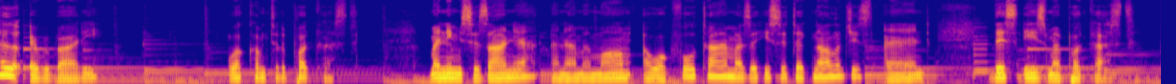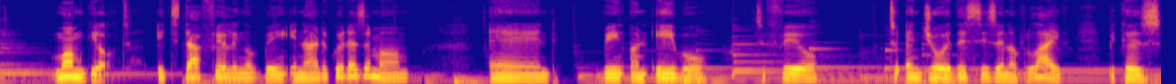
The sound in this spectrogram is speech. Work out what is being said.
Hello, everybody. Welcome to the podcast. My name is Cezania, and I'm a mom. I work full time as a histotechnologist, and this is my podcast. Mom guilt. It's that feeling of being inadequate as a mom and being unable to feel to enjoy this season of life because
